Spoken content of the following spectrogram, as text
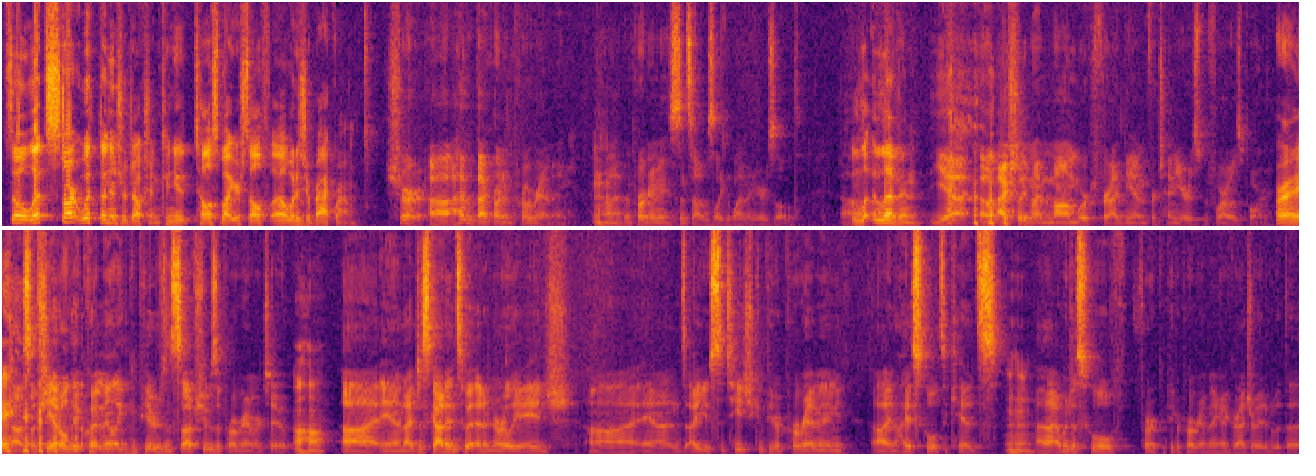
So let's start with an introduction. Can you tell us about yourself? Uh, what is your background? Sure. Uh, I have a background in programming. Mm -hmm. uh, I've been programming since I was like 11 years old. Uh, 11? Yeah. Oh, actually, my mom worked for IBM for 10 years before I was born. All right. Uh, so she had all the equipment, like the computers and stuff. She was a programmer too. Uh-huh. Uh, and I just got into it at an early age. and I used to teach computer programming uh, in high school to kids. Mm -hmm. uh, I went to school for computer programming. I graduated with a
